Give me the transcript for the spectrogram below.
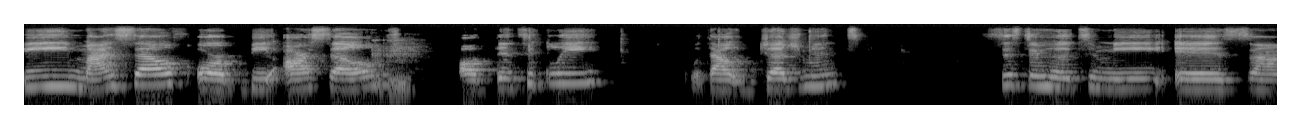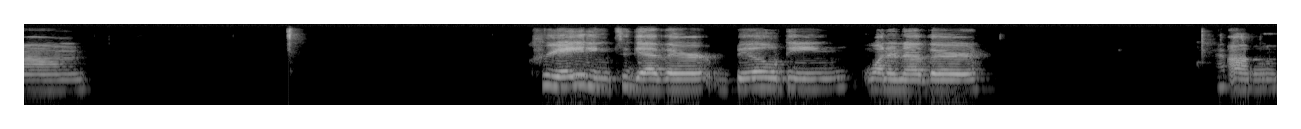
be myself or be ourselves authentically without judgment. Sisterhood to me is um, creating together, building one another. Um,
